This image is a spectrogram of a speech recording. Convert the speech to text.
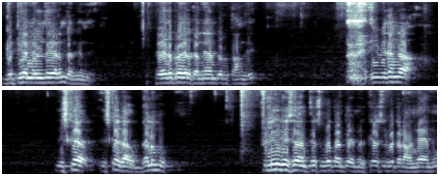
గట్టిగా నిలదీయడం జరిగింది. పేద ప్రజలకు అన్యాయం జరుగుతుంది. ఈ విధంగా ఇసుక ఇసుక కాదు గలుము ఫిల్లింగ్ చేసేదాన్ని తీసుకుపోతుంటే మీరు కేసులు పెట్టడం అన్యాయము.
